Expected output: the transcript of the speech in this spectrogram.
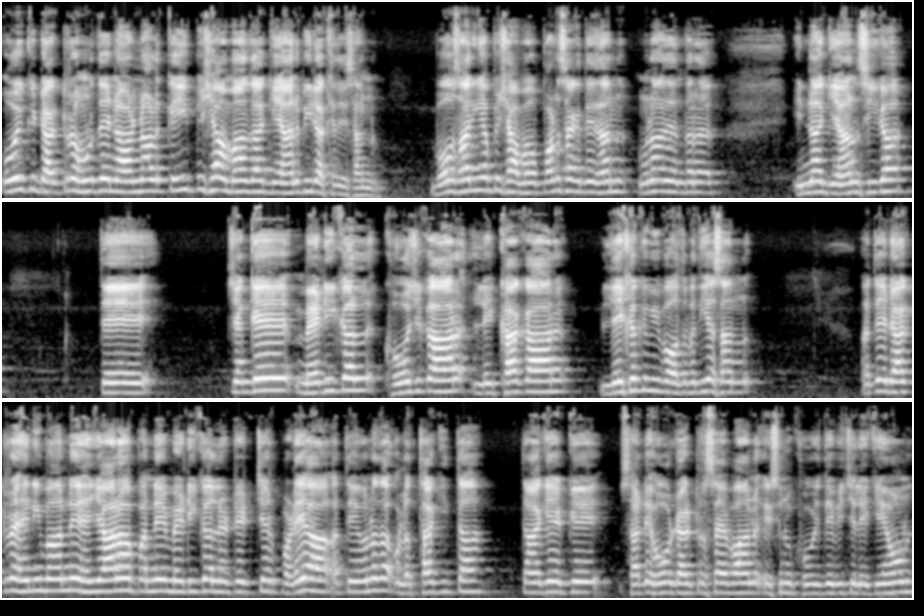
ਉਹ ਇੱਕ ਡਾਕਟਰ ਹੋਣ ਦੇ ਨਾਲ ਨਾਲ ਕਈ ਭਾਸ਼ਾਵਾਂ ਦਾ ਗਿਆਨ ਵੀ ਰੱਖਦੇ ਸਨ। ਬਹੁਤ ਸਾਰੀਆਂ ਭਾਸ਼ਾਵਾਂ ਪੜ੍ਹ ਸਕਦੇ ਸਨ। ਉਹਨਾਂ ਦੇ ਅੰਦਰ ਇੰਨਾ ਗਿਆਨ ਸੀਗਾ ਤੇ ਚੰਗੇ ਮੈਡੀਕਲ ਖੋਜਕਾਰ, ਲੇਖਾਕਾਰ, ਲੇਖਕ ਵੀ ਬਹੁਤ ਵਧੀਆ ਸਨ। ਅਤੇ ਡਾਕਟਰ ਹੈਨੀਮਾਨ ਨੇ ਹਜ਼ਾਰਾਂ ਪੰਨੇ ਮੈਡੀਕਲ ਲਿਟਰੇਚਰ ਪੜ੍ਹਿਆ ਅਤੇ ਉਹਨਾਂ ਦਾ ਉਲੱਥਾ ਕੀਤਾ। ਤਾਂ ਕਿ ਅੱਗੇ ਸਾਡੇ ਹੋਰ ਡਾਕਟਰ ਸਾਹਿਬਾਨ ਇਸ ਨੂੰ ਖੋਜ ਦੇ ਵਿੱਚ ਲੈ ਕੇ ਆਉਣ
